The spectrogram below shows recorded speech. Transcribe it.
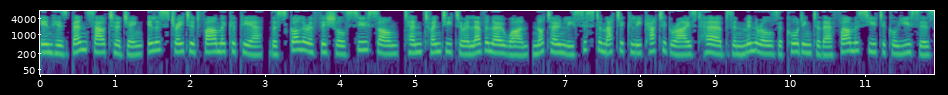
In his Ben Tujing illustrated pharmacopoeia, the scholar official Su Song (1020–1101) not only systematically categorized herbs and minerals according to their pharmaceutical uses,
